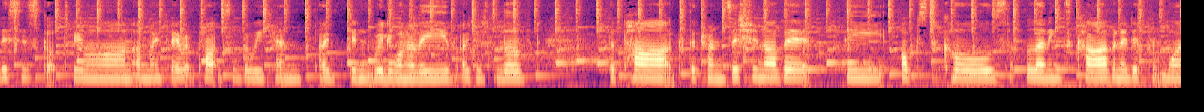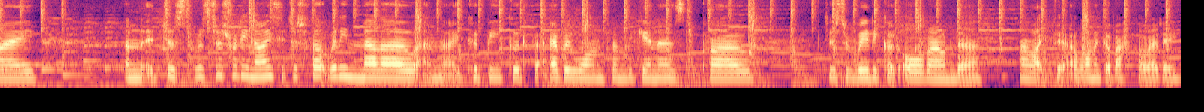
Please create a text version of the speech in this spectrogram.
this has got to be one of my favourite parks of the weekend. I didn't really want to leave. I just loved the park, the transition of it, the obstacles, learning to carve in a different way. And it just was just really nice. It just felt really mellow and it could be good for everyone from beginners to pro. Just a really good all-rounder. I liked it. I want to go back already.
